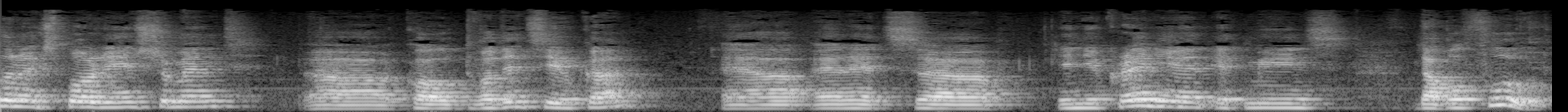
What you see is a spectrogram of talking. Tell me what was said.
Going to explore the instrument uh, called Dvodentsivka uh, and it's uh, in Ukrainian it means double flute.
